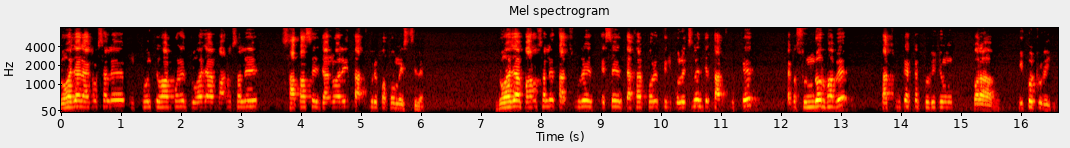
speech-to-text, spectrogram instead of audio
দুহাজার এগারো সালে মুখ্যমন্ত্রী হওয়ার পরে দু হাজার বারো সালে সাতাশে জানুয়ারি তাজপুরে প্রথম এসেছিলেন। দু হাজার বারো সালে তাজপুরে এসে দেখার পরে তিনি বলেছিলেন যে তাজপুরকে একটা সুন্দরভাবে তাজপুরকে একটা ট্যুরিজম করা হবে ইকো ট্যুরিজম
